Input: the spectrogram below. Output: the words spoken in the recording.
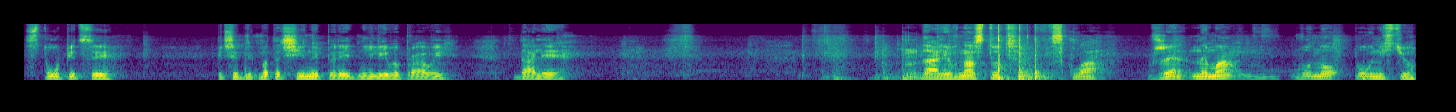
Ступиці, підшипник моточини, передній, лівий, правий. Далі Далі в нас тут скла вже нема, воно повністю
